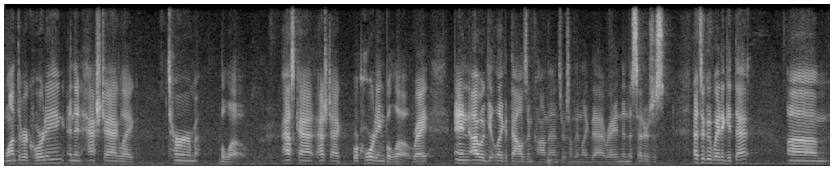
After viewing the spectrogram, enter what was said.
Want the recording? And then hashtag like term below. Hashtag, recording below, right? And I would get like a thousand comments or something like that, right? And then the setters just, that's a good way to get that. Um,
